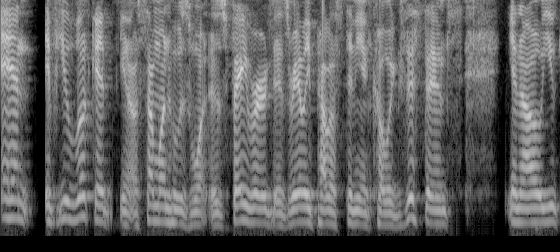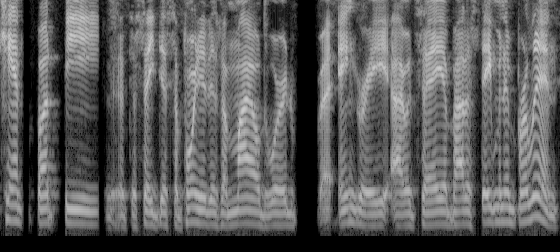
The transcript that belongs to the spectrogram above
And if you look at, you know, someone who's who's favored Israeli-Palestinian coexistence, you know, you can't but be uh, to say disappointed is a mild word, uh, angry, I would say, about a statement in Berlin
